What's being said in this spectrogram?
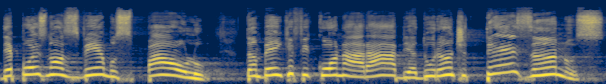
Depois nós vemos Paulo, também que ficou na Arábia durante três anos,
